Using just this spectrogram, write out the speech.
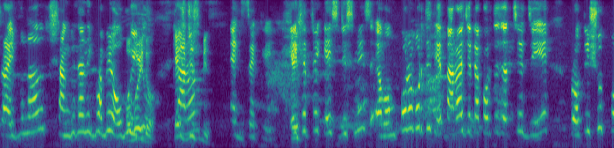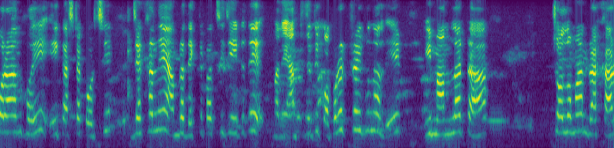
ট্রাইব্যুনাল সাংবিধানিকভাবে অবৈধ। অবৈধ। কেস ডিসমিস এক্স্যাক্টলি এই ক্ষেত্রে কেস ডিসমিস এবং পরবর্তীতে তারা যেটা করতে যাচ্ছে যে প্রতিশোধ পরায়ণ হয়ে এই কাজটা করছে যেখানে আমরা দেখতে পাচ্ছি যে এটাতে মানে আন্তর্জাতিক অপরাধ ট্রাইব্যুনালে এই মামলাটা চলমান রাখার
